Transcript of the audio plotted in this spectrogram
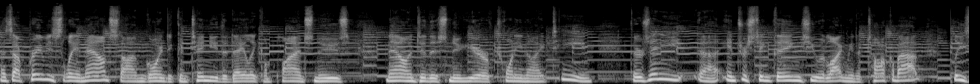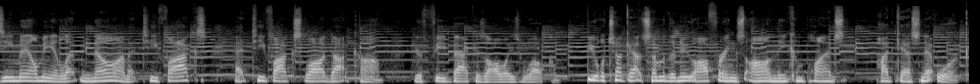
As I previously announced, I'm going to continue the daily compliance news now into this new year of 2019 there's any uh, interesting things you would like me to talk about, please email me and let me know. I'm at tfox at tfoxlaw.com. Your feedback is always welcome. You will check out some of the new offerings on the Compliance Podcast Network.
